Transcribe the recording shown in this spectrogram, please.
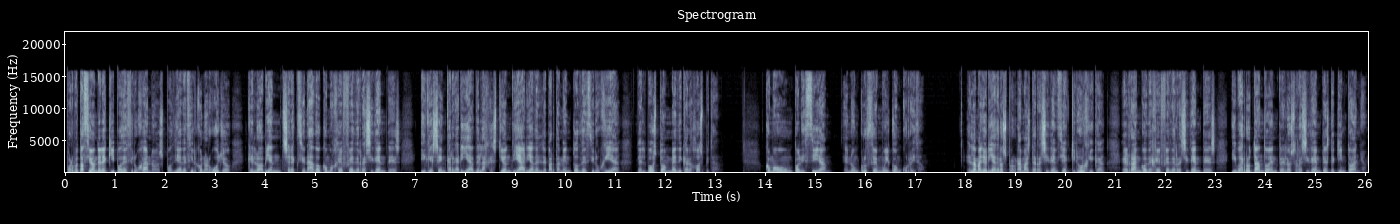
Por votación del equipo de cirujanos podía decir con orgullo que lo habían seleccionado como jefe de residentes y que se encargaría de la gestión diaria del departamento de cirugía del Boston Medical Hospital, como un policía en un cruce muy concurrido. En la mayoría de los programas de residencia quirúrgica, el rango de jefe de residentes iba rotando entre los residentes de quinto año.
